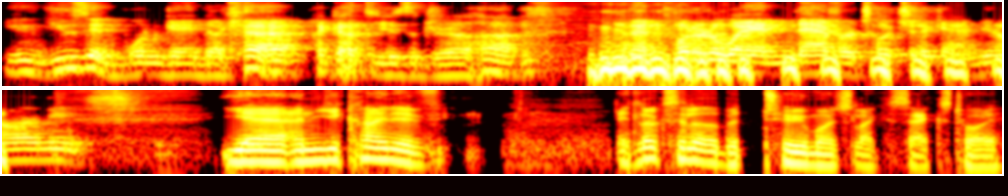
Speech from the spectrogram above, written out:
you can use it in one game, like, I got to use the drill, huh? and then put it away and never touch it again. You know what I mean? Yeah, and you kind of it looks a little bit too much like a sex toy.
